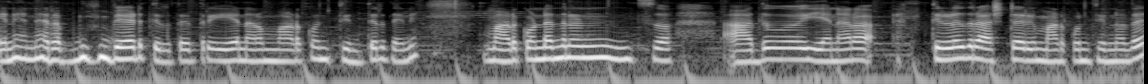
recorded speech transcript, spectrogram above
ಏನೇನಾರ ಬೇಡ್ತಿರ್ತೈತೆ ರೀ ಏನಾರ ಮಾಡ್ಕೊಂಡು ತಿಂತಿರ್ತೀನಿ. ಮಾಡ್ಕೊಂಡಂದ್ರೆ ಸೊ, ಅದು ಏನಾರ ತಿಳಿದ್ರೆ ಅಷ್ಟೇ ರೀ ಮಾಡ್ಕೊಂಡು ತಿನ್ನೋದೇ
